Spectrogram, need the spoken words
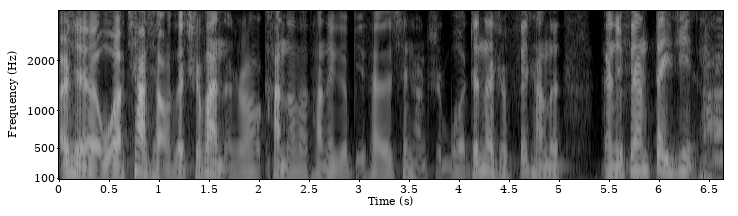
而且我恰巧在吃饭的时候看到了他那个比赛的现场直播，真的是非常的感觉非常带劲啊！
